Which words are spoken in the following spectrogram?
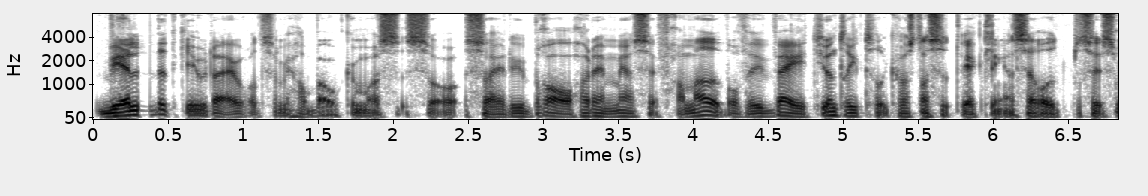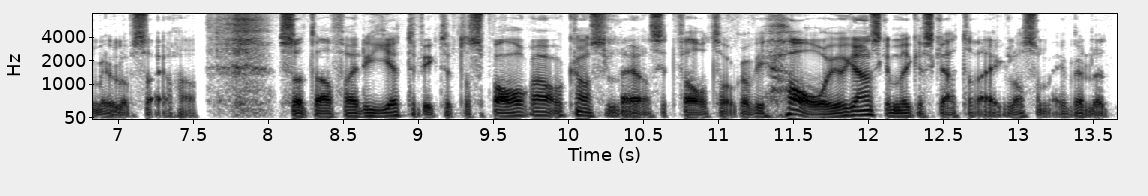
väldigt goda året som vi har bakom oss så, så är det ju bra att ha det med sig framöver. För vi vet ju inte riktigt hur kostnadsutvecklingen ser ut, precis som Olof säger här. Så att därför är det jätteviktigt att spara och konsolidera sitt företag. Och vi har ju ganska mycket skatteregler som är väldigt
